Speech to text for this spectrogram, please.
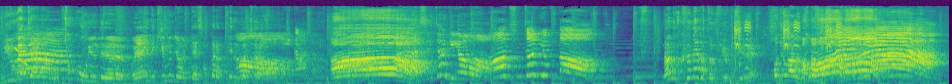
우유 같지 않아? 초코 우유들 고양이들 기분 좋을 때 손가락 피는 것처럼. 어, 맞아. 아 진짜 귀여워. 아. 나는 큰 애가 더 귀엽지 왜? 호주 가면 뭐, 아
